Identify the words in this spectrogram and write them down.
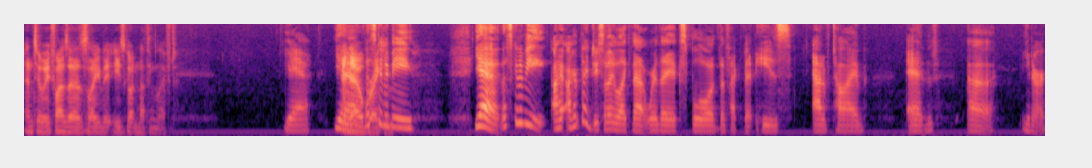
until he finds out it's like he's got nothing left. Yeah, yeah, that's gonna be. Yeah, that's gonna be. I, I hope they do something like that where they explore the fact that he's out of time, and, uh, you know,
